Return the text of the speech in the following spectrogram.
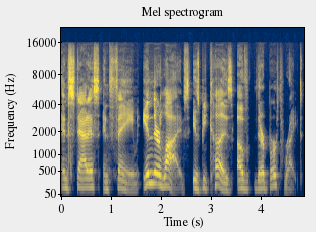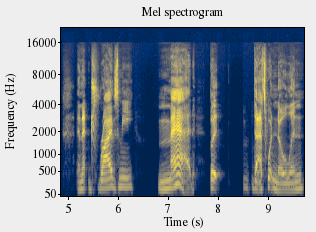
and status and fame in their lives is because of their birthright. And that drives me mad. But that's what Nolan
